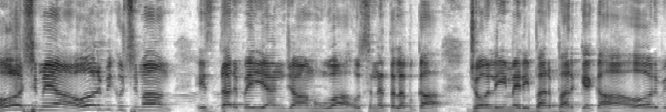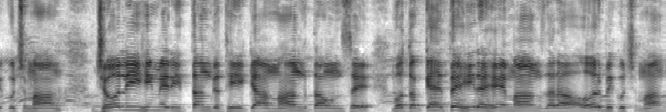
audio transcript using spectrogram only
होश में आ, और भी कुछ मांग। इस दर पे ये अंजाम हुआ हुसन तलब का। जोली मेरी भर भर के कहा, और भी कुछ मांग। जोली ही मेरी तंग थी, क्या माँगता उनसे? वो तो कहते ही रहे, मांग जरा, और भी कुछ मांग।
